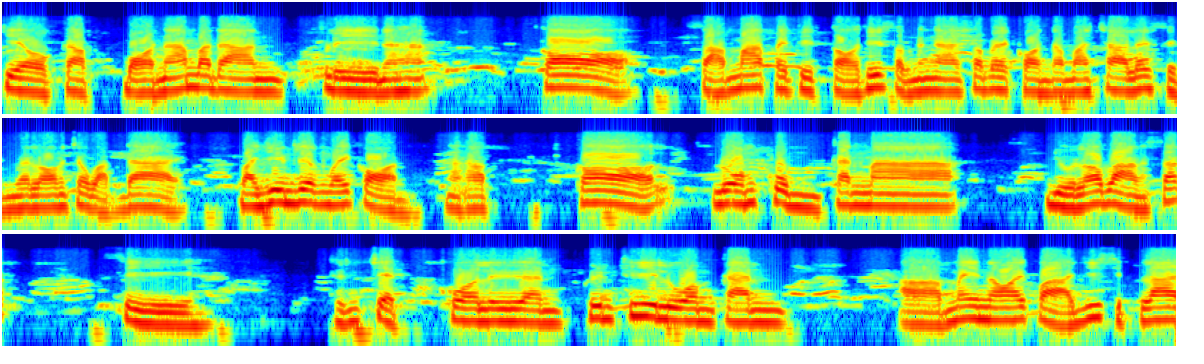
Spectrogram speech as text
เกี่ยวกับบ่อน้ำบาดาลฟรีนะฮะ ก็สามารถไปติดต่อที่สำนักงานทรัพยากรธรรมชาติและสิ่งแวดล้อมจังหวัดได้ มายื่นเรื่องไว้ก่อนนะครับ ก็รวมกลุ่มกันมาอยู่ระหว่างสัก4ถึง7ครัวเรือน พื้นที่รวมกันอ่าไม่น้อยกว่า 20 ไร่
